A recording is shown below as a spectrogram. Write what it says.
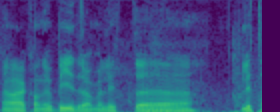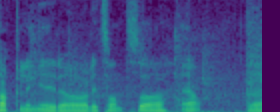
Ja, jeg kan jo bidra med litt, eh, litt taklinger og litt sånt, så ja. Det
